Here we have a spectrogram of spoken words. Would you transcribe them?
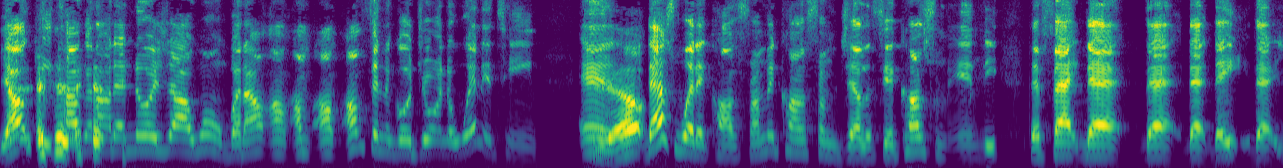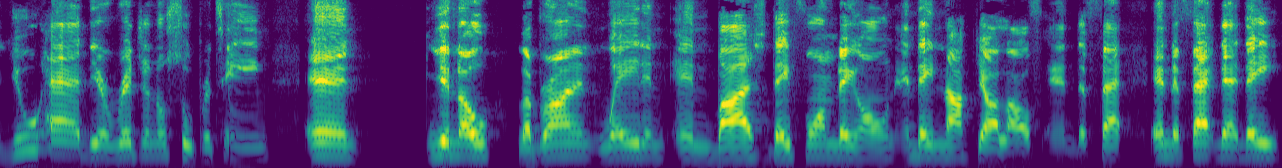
y'all keep talking all that noise y'all want, but I'm, I'm, I'm, I'm finna go join the winning team, and Yep. that's what it comes from. It comes from jealousy. It comes from envy. The fact that that that they that you had the original super team, and you know LeBron and Wade and, and Bosh, they formed their own, and they knocked y'all off. And the fact and the fact that they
